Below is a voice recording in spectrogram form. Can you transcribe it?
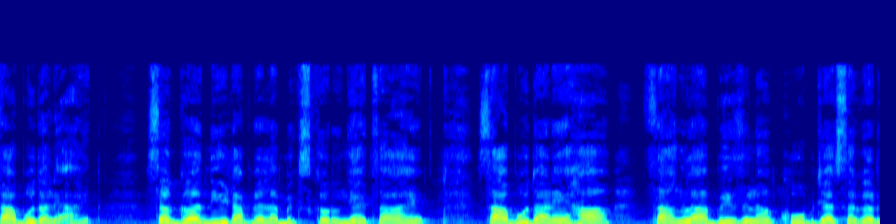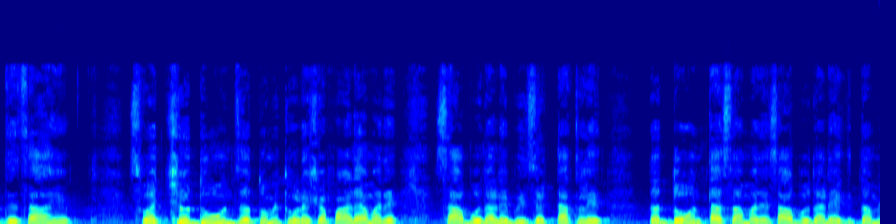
साबुदाणे आहेत. सगळं नीट आपल्याला मिक्स करून घ्यायचं आहे. साबुदाणे हा चांगला भिजणं खूप जास्त गरजेचं आहे. स्वच्छ धुवून जर तुम्ही थोड्याशा पाण्यामध्ये साबुदाणे भिजत टाकलेत तर दोन तासामध्ये साबुदाणे एकदम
